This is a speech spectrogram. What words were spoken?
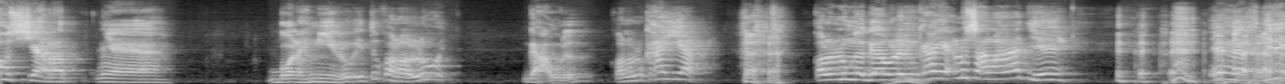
oh syaratnya boleh niru itu kalau lu gaul, kalau lu kaya. kalau lu nggak gaul dan kaya, lu salah aja. ya nggak? Jadi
